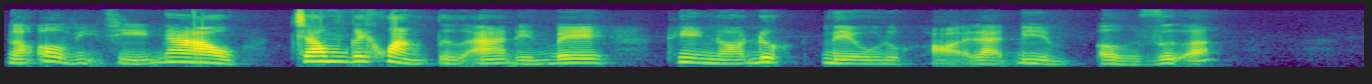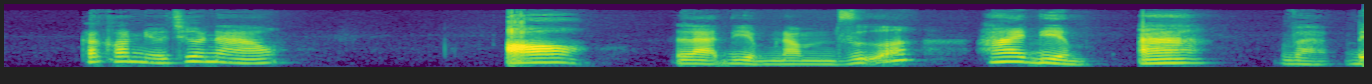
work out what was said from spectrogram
nó ở vị trí nào trong cái khoảng từ A đến B thì nó được đều được gọi là điểm ở giữa. Các con nhớ chưa nào? O là điểm nằm giữa hai điểm A và B.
